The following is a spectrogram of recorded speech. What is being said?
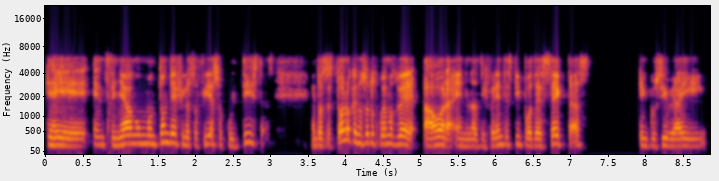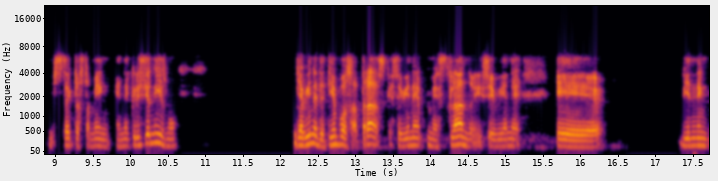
que enseñaban un montón de filosofías ocultistas. Entonces, todo lo que nosotros podemos ver ahora en los diferentes tipos de sectas que inclusive hay sectas también en el cristianismo, ya viene de tiempos atrás, que se viene mezclando y se viene, eh, vienen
